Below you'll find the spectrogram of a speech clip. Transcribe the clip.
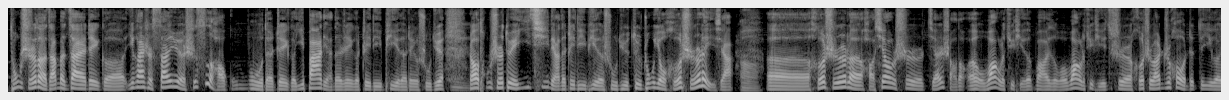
同时呢，咱们在这个应该是三月十四号公布的这个一八年的这个 GDP 的这个数据，嗯然后同时对一七年的 GDP 的数据最终又核实了一下，哦呃，核实了好像是减少到，呃，我忘了具体的，不好意思，我忘了具体是核实完之后这这一个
